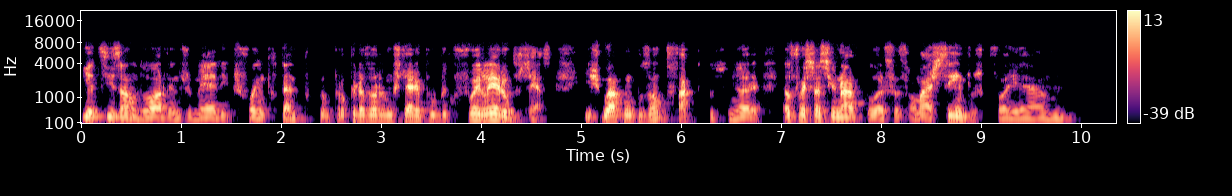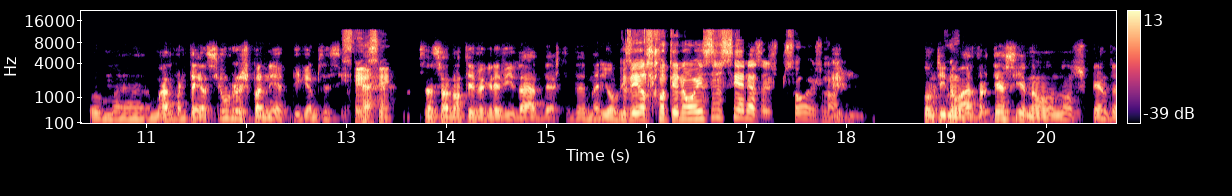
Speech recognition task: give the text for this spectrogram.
que a decisão da Ordem dos Médicos foi importante, porque o Procurador do Ministério Público foi ler o processo e chegou à conclusão, de facto, que o senhor, ele foi sancionado pela sanção mais simples, que foi um, uma, uma advertência, um raspanete, digamos assim. Sim, sim. A sanção não teve a gravidade desta da Maria Oliveira. Quer dizer, eles continuam a exercer essas pessoas, não é? Continua a advertência, não, não, suspende,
